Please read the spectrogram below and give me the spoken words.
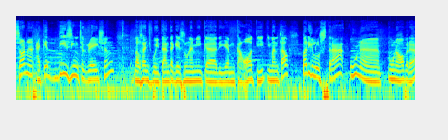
Sona aquest Disintegration dels anys 80, que és una mica, diguem, caòtic i mental, per il·lustrar una, una obra,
